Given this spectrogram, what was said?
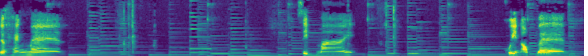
The Hangman สิบไม้ Queen of Wands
